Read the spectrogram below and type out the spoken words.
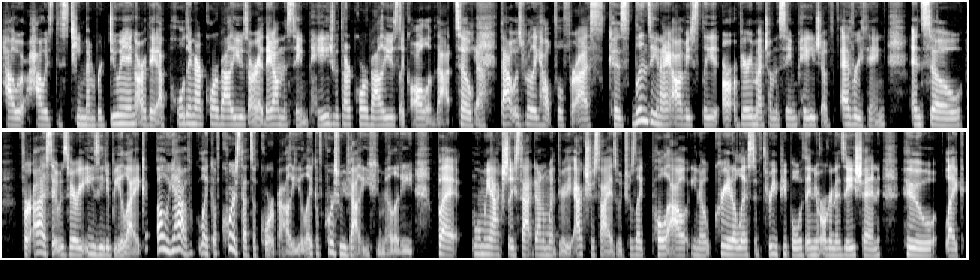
how how is this team member doing? Are they upholding our core values? Are they on the same page with our core values? Like all of that. So yeah. that was really helpful for us because Lindsey and I obviously are very much on the same page of everything, and so for us, it was very easy to be like, oh, yeah, like, of course, that's a core value. Like, of course, we value humility. But when we actually sat down and went through the exercise, which was like, pull out, you know, create a list of three people within your organization who, like,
